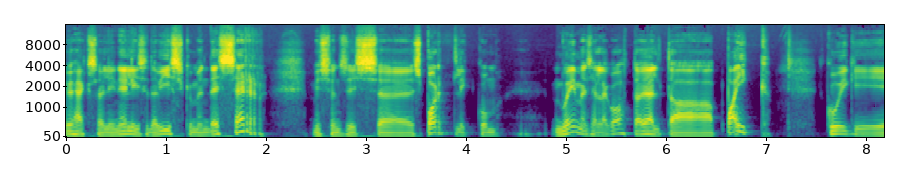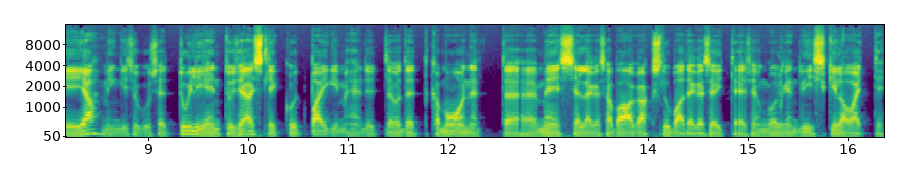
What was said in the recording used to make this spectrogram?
üheks oli nelisada viiskümmend SR, mis on siis äh, sportlikum. me võime selle kohta öelda paik, kuigi jah, mingisugused tulientusiastlikud paigimehed ütlevad, et come on, et äh, mees, sellega saab A2 lubadega sõita ja see on kolmkümmend viis kilovatti.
